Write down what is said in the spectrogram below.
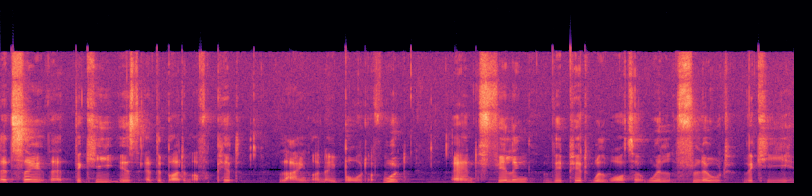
Let's say that the key is at the bottom of a pit lying on a board of wood and filling the pit with water will float the key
